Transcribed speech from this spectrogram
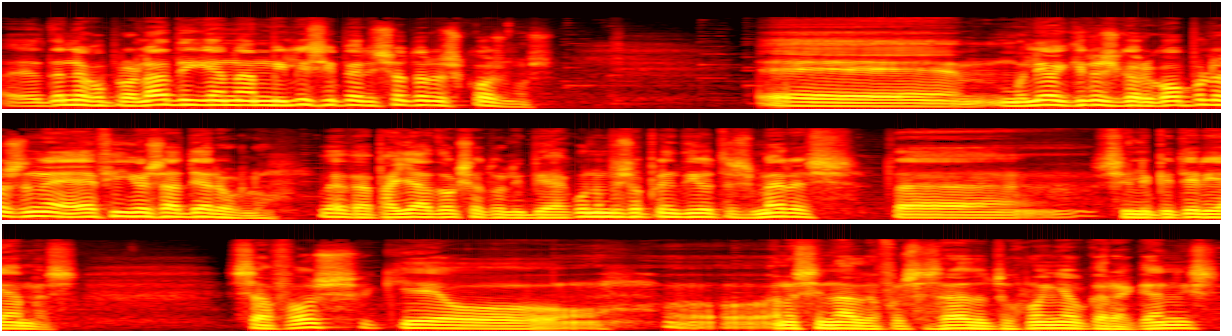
Ε, δεν έχω προλάβει για να μιλήσει περισσότερος κόσμος. Ε, μου λέει ο κύριος Γεωργόπουλος, ναι, έφυγε ο Ζαντέρογλου. Βέβαια, παλιά δόξα του Ολυμπιακού, νομίζω πριν δύο-τρεις μέρες τα συλληπιτήριά μας. Σαφώς και ο, ο ένας συνάδελφος στα 40 του χρόνια, ο Καραγκάνης,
